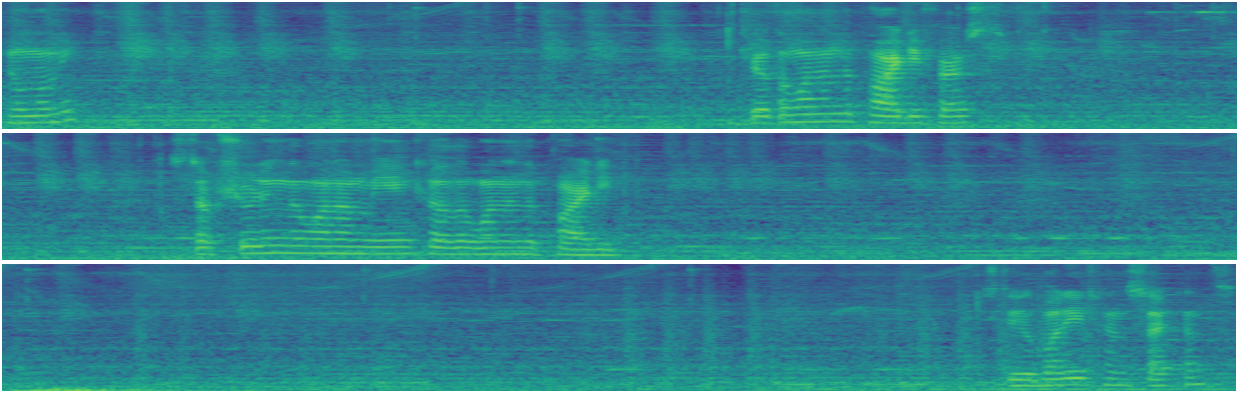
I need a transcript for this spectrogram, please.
Pneuma me. Kill the one in the party first. Stop shooting the one on me and kill the one in the party. Steel body, 10 seconds.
